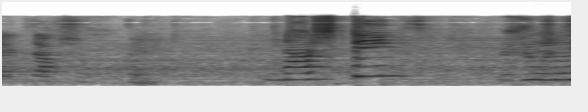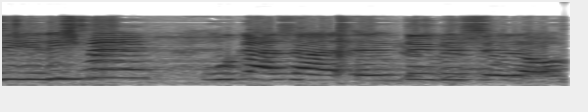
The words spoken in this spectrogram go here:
Jak zawsze. Nasz team Rzuciliśmy Łukasza y, najwyższy los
